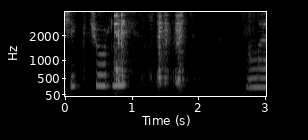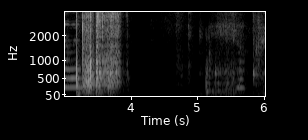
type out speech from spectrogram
Чик чорний. Мелений. Так.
